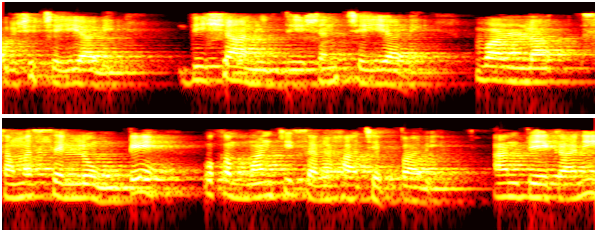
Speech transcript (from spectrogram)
కృషి చెయ్యాలి దిశానిర్దేశం చెయ్యాలి. వాళ్ళ సమస్యల్లో ఉంటే ఒక మంచి సలహా చెప్పాలి. అంతేకాని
